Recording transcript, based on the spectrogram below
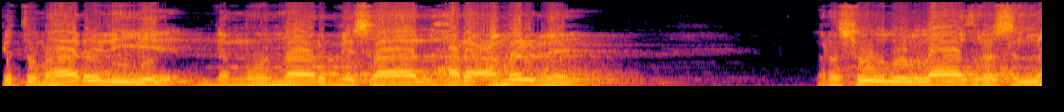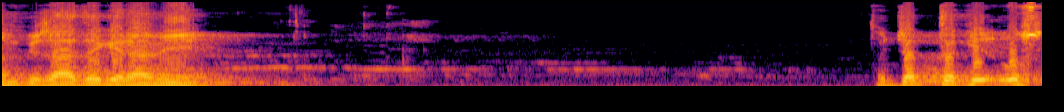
کہ تمہارے لیے نمونہ اور مثال ہر عمل میں رسول اللہ صلی اللہ علیہ وسلم کی ذات گرامی ہے۔ تو جب تک اس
